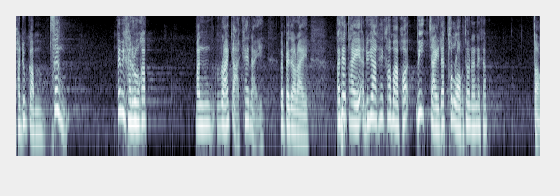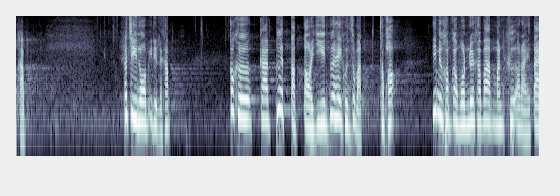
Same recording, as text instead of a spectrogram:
พันธุกรรม ซึ่งไม่มีใครรู้ครับ มันร้ายกาจแค่ไหน มันเป็นอะไร ประเทศไทยอนุญาตให้เข้ามาเพราะวิจัยและทดลองเท่านั้นนะครับ ต่อครับและจีโนมอิดิตนะครับ ก็คือการพืชตัดต่อยีนเพื่อให้คุณสมบัติเฉพาะยิ่งมีความกังวลด้วยครับว่ามันคืออะไร แต่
